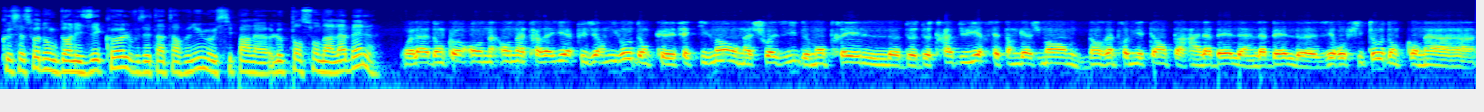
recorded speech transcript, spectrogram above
Que ce soit donc dans les écoles, vous êtes intervenu, mais aussi par l'obtention d'un label voilà, donc on, a travaillé à plusieurs niveaux. Donc euh, effectivement, on a choisi de montrer, de, traduire cet engagement dans un premier temps par un label, un label euh, zéro phyto. Donc on a,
